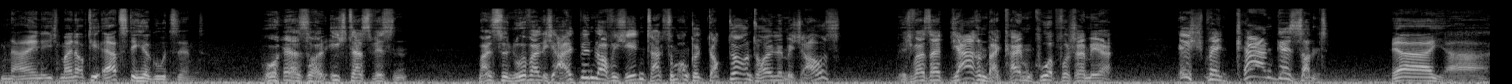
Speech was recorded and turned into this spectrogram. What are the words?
Nein, ich meine, ob die Ärzte hier gut sind. Woher soll ich das wissen? Meinst du, nur weil ich alt bin, laufe ich jeden Tag zum Onkel Doktor und heule mich aus? Ich war seit Jahren bei keinem Kurpfuscher mehr. Ich bin kerngesund. Ja, ja.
